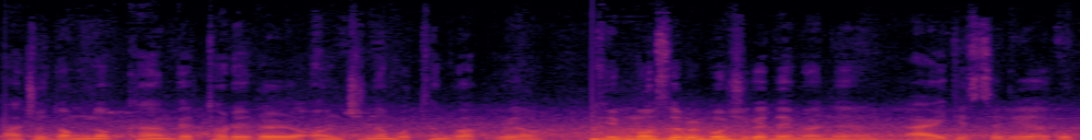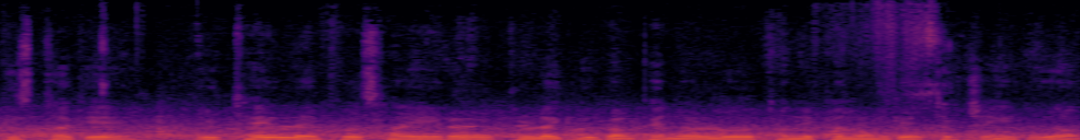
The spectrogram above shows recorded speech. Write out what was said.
아주 넉넉한 배터리를 얹지는 못한 것 같고요. 뒷모습을 보시게 되면은 ID3하고 비슷하게 이 테일램프 사이를 블랙 유광 패널로 덧입혀 놓은 게 특징이고요.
